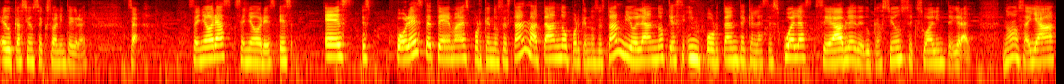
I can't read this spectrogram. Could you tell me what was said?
educación sexual integral. O sea, señoras, señores, es, es, es por este tema, es porque nos están matando, porque nos están violando, que es importante que en las escuelas se hable de educación sexual integral, ¿no? O sea, ya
